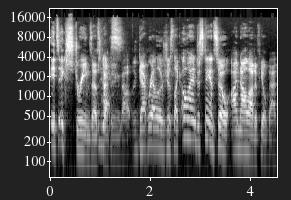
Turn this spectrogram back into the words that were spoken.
It's extremes that's Yes. happening about Gabriella is just like, oh, I understand, so I'm not allowed to feel bad.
